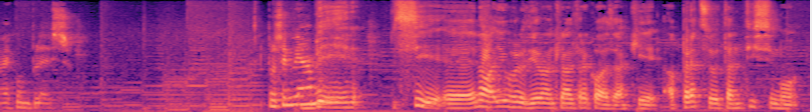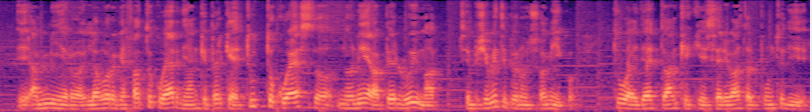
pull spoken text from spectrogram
è complesso. Proseguiamo? Bene, sì, eh, no, io volevo dire anche un'altra cosa, che apprezzo tantissimo ammiro il lavoro che ha fatto Querni, anche perché tutto questo non era per lui, ma semplicemente per un suo amico. Tu hai detto anche che sei arrivato al punto di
